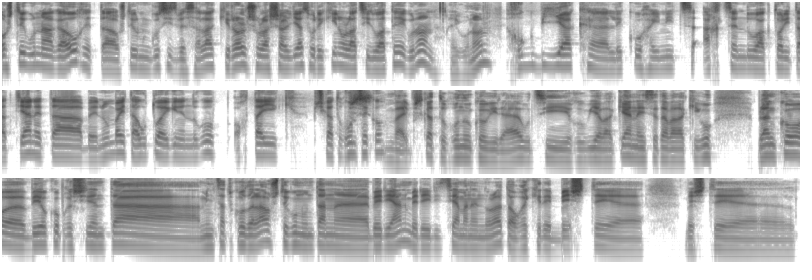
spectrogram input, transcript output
Osteguna gaur eta ostegun guziz bezala, Kirol Solasaldia zurekin olatzi duate, egunon? Egunon. Rugbiak eh, leku hainitz hartzen du aktualitatean eta benunbait autua eginen dugu, ortaik piskat urruntzeko? Bai, piskat urrunduko gira, eh? utzi rugbia bakean, nahiz eta badakigu. Blanco Beoko presidenta mintzatuko dela, ostegun untan uh, berian, bere iritzia emanen dola, eta horrek ere beste, uh, beste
